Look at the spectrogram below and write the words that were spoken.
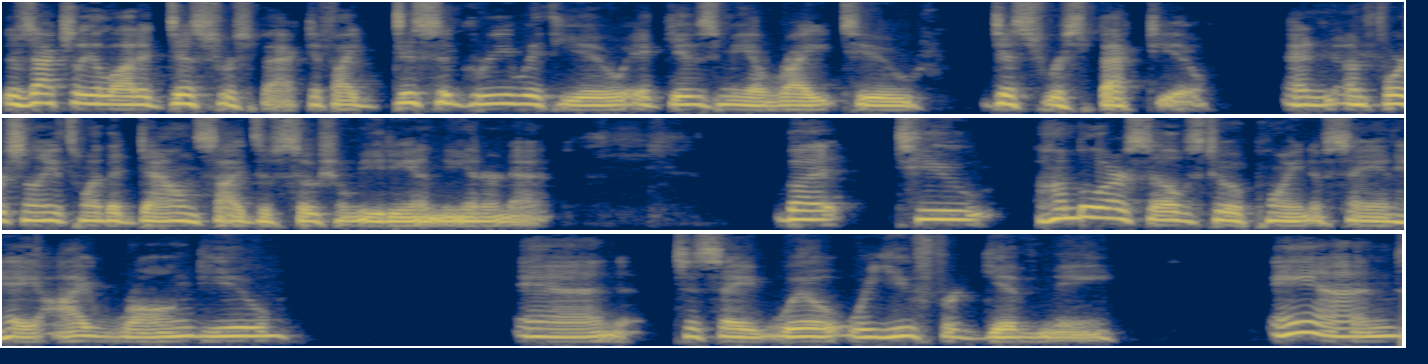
there's actually a lot of disrespect. If I disagree with you, it gives me a right to disrespect you. And unfortunately, it's one of the downsides of social media and the internet. But to humble ourselves to a point of saying, Hey, I wronged you. And to say, will, will you forgive me? And,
